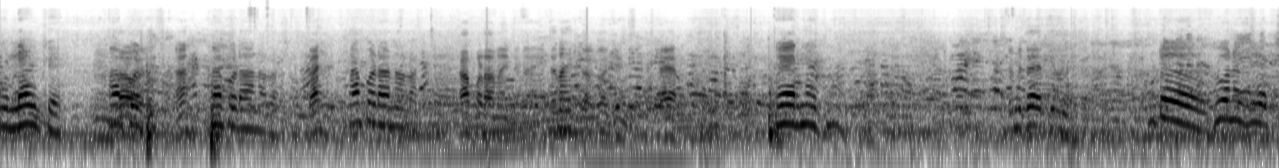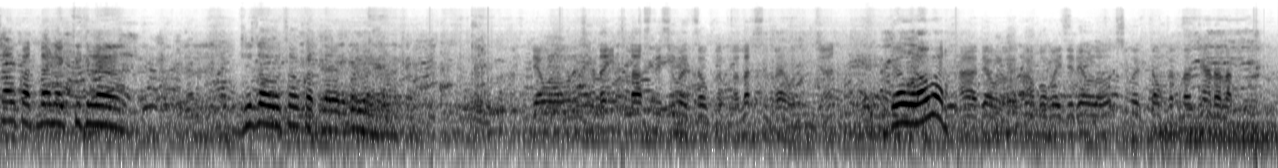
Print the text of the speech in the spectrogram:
हो लावू की. कापड. लावा. कापड आणावं लागतं. काय? कापड आणावं लागतं. कापड आणायचं का? इथं का झेंडे? तयार? तयार नाहीत ना. तुम्ही तयार केली नाही? कुठं? दोनच एक चौकातला आणि एक तिकडं जिजाऊ चौकातला एक. बनवला देवळावर झेंडा इथला असल्याशिवाय चौकातला लक्षात राहावं तुमच्या. देवळावर? हा देवळावर. आंबाबाईच्या देवळावर शिवाय चौकातला झेंडा लागतो.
